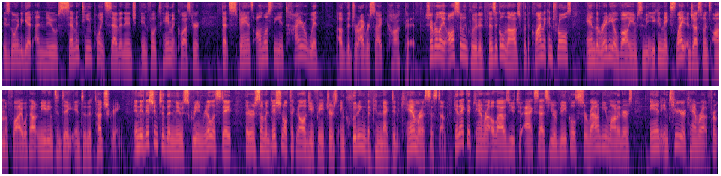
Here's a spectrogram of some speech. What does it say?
is going to get a new 17.7 inch infotainment cluster that spans almost the entire width of the driver's side cockpit. Chevrolet also included physical knobs for the climate controls and the radio volume so that you can make slight adjustments on the fly without needing to dig into the touchscreen. In addition to the new screen real estate, there are some additional technology features including the connected camera system. Connected camera allows you to access your vehicle's surround view monitors and interior camera from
